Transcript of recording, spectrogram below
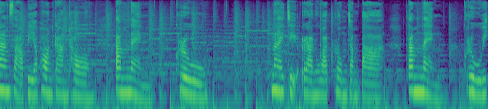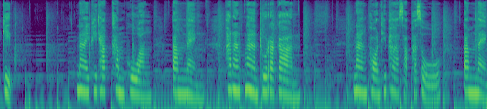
นางสาวปิยพรกลางทองตำแหน่ง ครู นายจิรานุวัฒน์พรมจำปา ตำแหน่ง ครูวิกิต นายพิทักษ์คำพวง ตำแหน่ง พนักงานธุรการ นางพรทิพาสัพพโส ตำแหน่ง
